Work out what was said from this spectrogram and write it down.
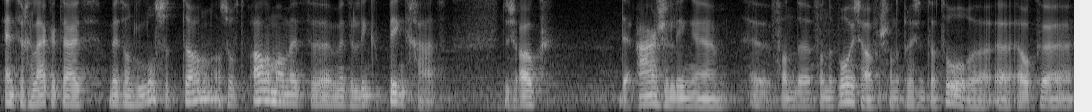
En tegelijkertijd met een losse toon, alsof het allemaal met, uh, met de linkerpink gaat. Dus ook de aarzelingen uh, van de, van de voiceovers, van de presentatoren. Uh, elke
